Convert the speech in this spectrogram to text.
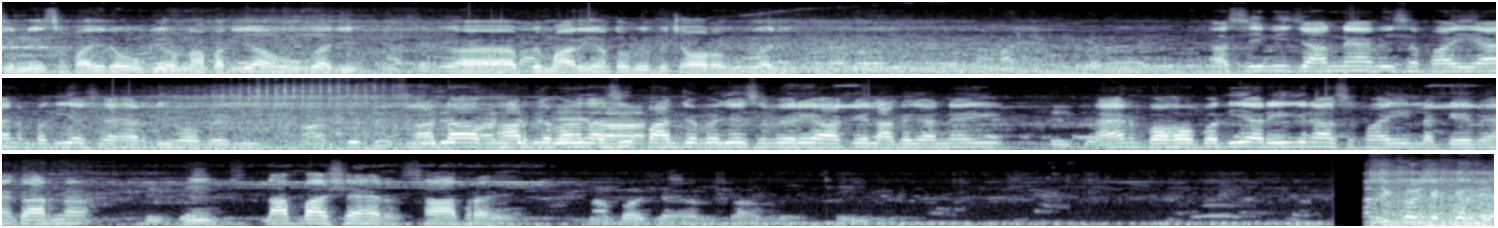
ਜਿੰਨੀ ਸਫ਼ਾਈ ਰਹੂਗੀ ਉਨਾ ਵਧੀਆ ਹੋਊਗਾ ਜੀ। ਅ, ਬਿਮਾਰੀਆਂ ਤੋਂ ਵੀ ਬਚਾਅ ਰਹੂਗਾ ਜੀ। ਅਸੀਂ ਵੀ ਚਾਹੁੰਦੇ ਹਾਂ ਵੀ ਸਫ਼ਾਈ ਐਨ ਵਧੀਆ ਸ਼ਹਿਰ ਦੀ ਹੋਵੇ ਜੀ। ਸਾਡਾ ਫਰਜ਼ ਬਣਦਾ ਅਸੀਂ ਆ- 5 ਵਜੇ ਸਵੇਰੇ ਆ ਕੇ ਲੱਗ ਜਾਂਦੇ ਹਾਂ ਜੀ। ਐਨ ਬਹੁਤ ਵਧੀਆ ਰੀਝ ਨਾਲ ਸਫ਼ਾਈ ਲੱਗੇ ਹੋਏ ਆ ਕਰਨ ਵੀ ਨਾਭਾ ਸ਼ਹਿਰ ਸਾਫ਼ ਰਹੇ। ਨਾਭਾ ਸ਼ਹਿਰ ਸਾਹਿਬ ਦੇ ਅਸੀਂ ਕੋਈ ਚੱਕਰ ਨਹੀਂ।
